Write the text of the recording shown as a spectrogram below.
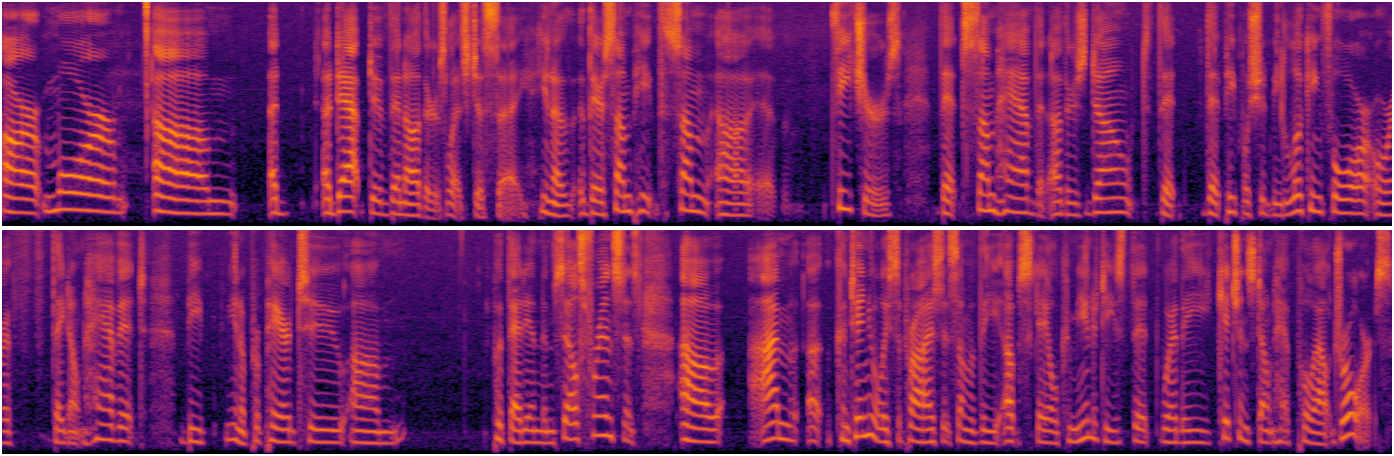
are more um, ad- adaptive than others. Let's just say, you know, there's some pe- some uh, features that some have that others don't that that people should be looking for, or if they don't have it, be you know prepared to um, put that in themselves. For instance. Uh, I'm uh, continually surprised at some of the upscale communities that where the kitchens don't have pull-out drawers,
